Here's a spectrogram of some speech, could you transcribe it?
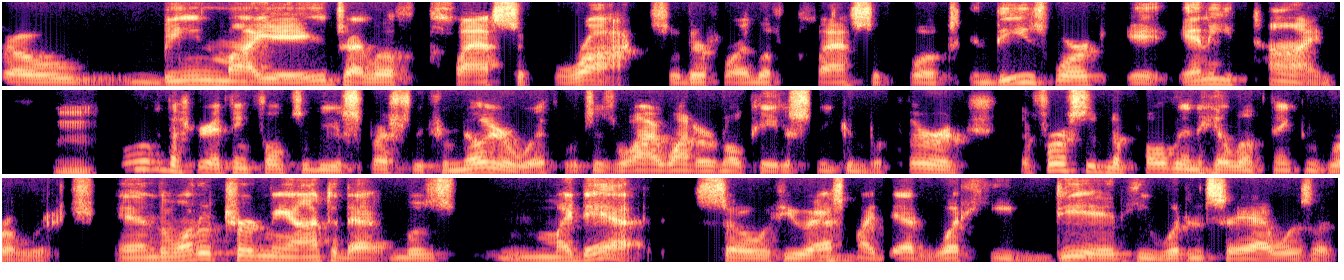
So, being my age, I love classic rock. So, therefore, I love classic books. And these work at any time. Mm. Two of the three I think folks will be especially familiar with, which is why I wanted an okay to sneak in the third. The first is Napoleon Hill and Think and Grow Rich. And the one who turned me on to that was my dad. So if you ask mm. my dad what he did, he wouldn't say I was a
